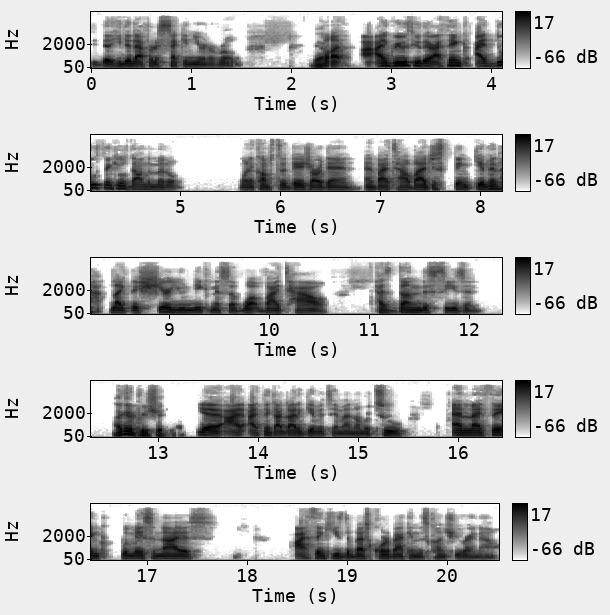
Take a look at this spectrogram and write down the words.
He, did, he, did, that for the second year in a row. But I, I, agree with you there. I think I do think it was down the middle when it comes to Desjardins and Mital. But I just think, given like the sheer uniqueness of what Mital has done this season, I can appreciate that. Yeah, I, I think I got to give it to him at number two. And I think with Mason Nyhus, I think he's the best quarterback in this country right now.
